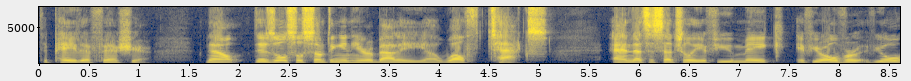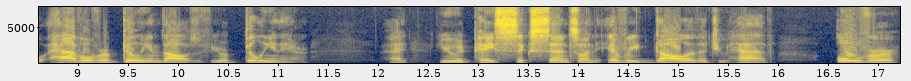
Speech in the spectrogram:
to pay their fair share. Now, there's also something in here about a uh, wealth tax. And that's essentially if you make, if you're over, if you have over a billion dollars, if you're a billionaire, right, you would pay six cents on every dollar that you have over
